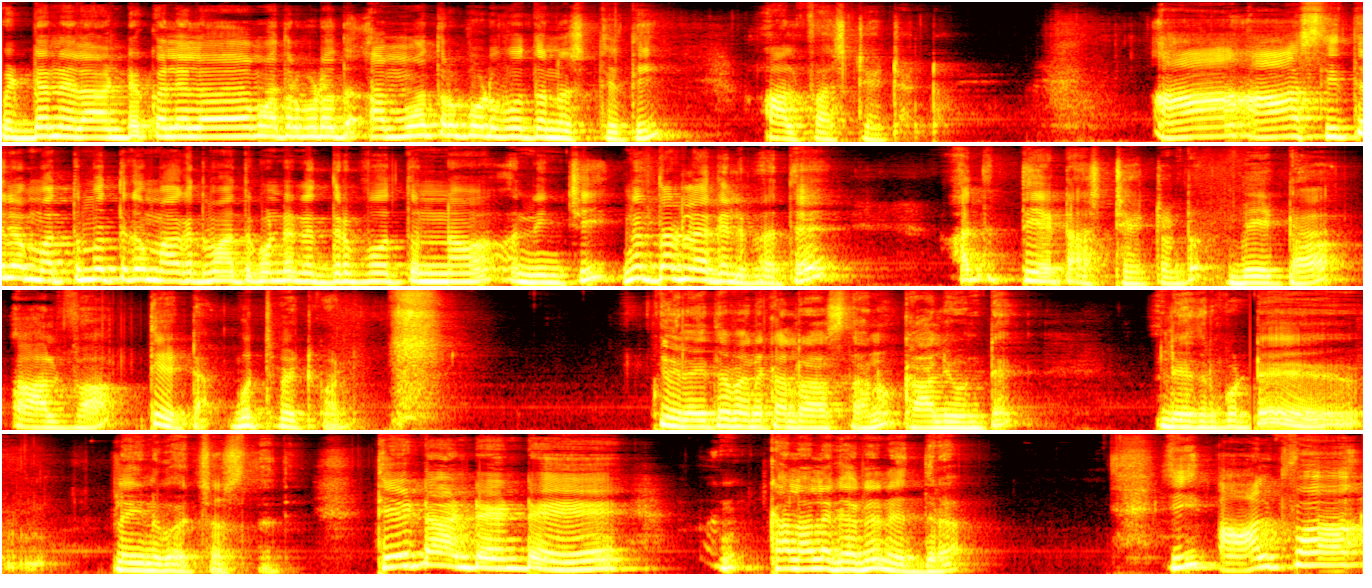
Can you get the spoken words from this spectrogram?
బిడ్డను ఎలా అంటే కళ్ళు ఎలా మూత్రపడదు ఆ మూత్రపడిపోతున్న స్థితి ఆల్ఫా స్టేట్ అంట. ఆ ఆ స్థితిలో మత్తు మాకు మగత నిద్రపోతున్న నుంచి నిద్రలోకి వెళ్ళిపోతే అది తేటా స్టేట్ అంటారు. బేటా ఆల్ఫా తేటా గుర్తుపెట్టుకోండి. వీలైతే వెనకాల రాస్తాను. ఖాళీ ఉంటే లేదనుకుంటే ప్లెయిన్గా వచ్చేస్తుంది. తేటా అంటే అంటే కలలుగానే నిద్ర. ఈ ఆల్ఫా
